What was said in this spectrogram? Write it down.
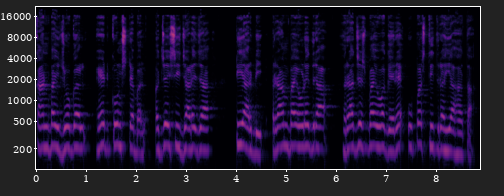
Kanbhai Jogal, head constable, Ajaysinh Jadeja, TRB, Rambhai Odedara, Rajeshbhai વગેરે ઉપસ્થિત રહ્યા હતા.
